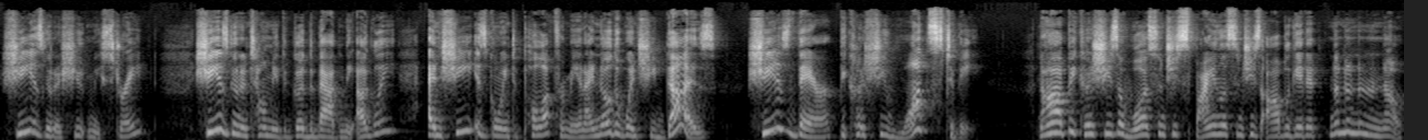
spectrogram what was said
She is going to shoot me straight. She is going to tell me the good, the bad, and the ugly. And she is going to pull up for me. And I know that when she does, she is there because she wants to be. Not because she's a wuss and she's spineless and she's obligated. No, no, no, no, no.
